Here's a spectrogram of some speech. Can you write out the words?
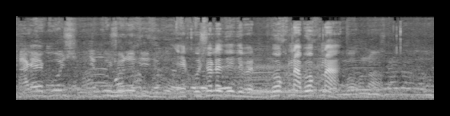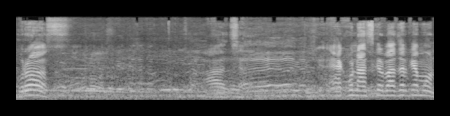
সাড়ে একুশ একুশ হলে দিয়ে দিব। একুশ হলে দিয়ে দিবেন। বকনা? বকনা। ক্রস? আচ্ছা। এখন আজকের বাজার কেমন?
